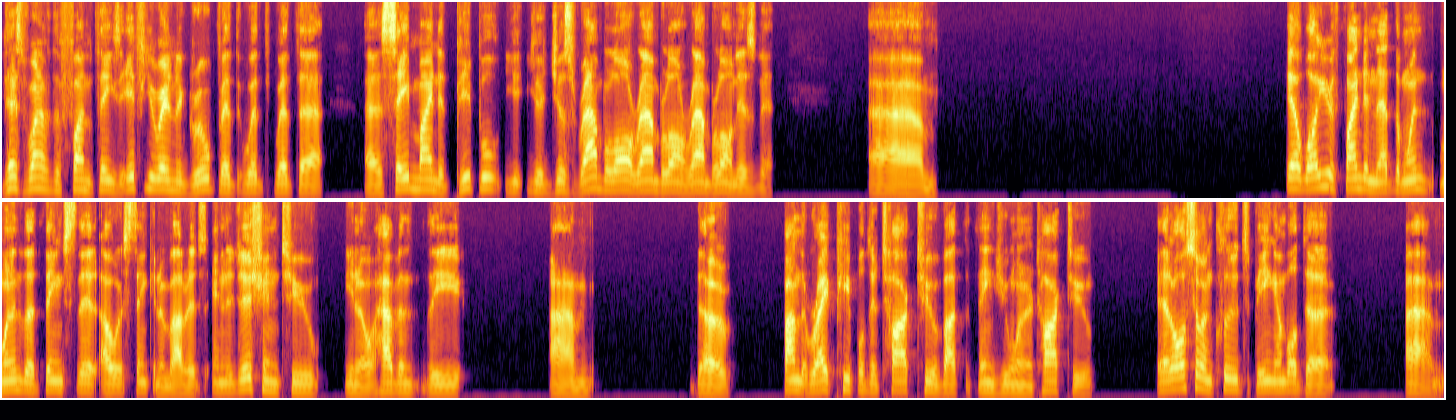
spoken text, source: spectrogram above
that's one of the fun things. If you're in a group with with with uh, uh, same-minded people, you, you just ramble on, ramble on, ramble on, isn't it? Um, yeah. While you're finding that, the one one of the things that I was thinking about is, in addition to you know having the um the find the right people to talk to about the things you want to talk to, it also includes being able to um,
